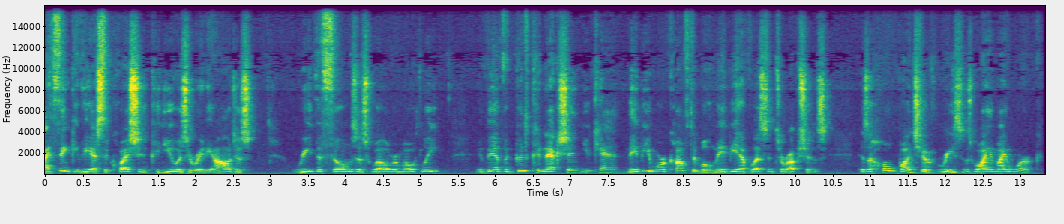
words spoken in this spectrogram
I think if you ask the question, can you as a radiologist read the films as well remotely? If you have a good connection, you can. Maybe you're more comfortable, maybe you have less interruptions. There's a whole bunch of reasons why it might work.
